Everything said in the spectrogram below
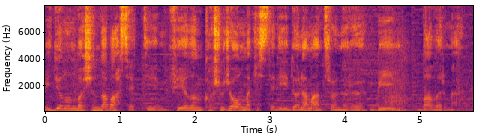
Videonun başında bahsettiğim Phil'in koşucu olmak istediği dönem antrenörü Bill Bowerman.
